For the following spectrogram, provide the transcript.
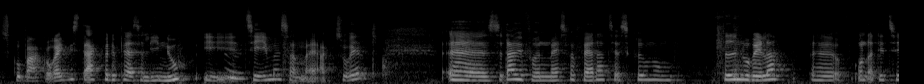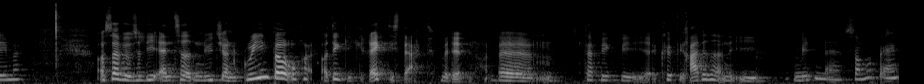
skulle bare gå rigtig stærkt, for det passer lige nu i et tema, som er aktuelt. Øh, så der har vi fået en masse forfattere til at skrive nogle fede noveller øh, under det tema. Og så har vi jo så lige antaget den nye John Green-bog, og det gik rigtig stærkt med den. Øhm, der fik vi, øh, købte vi rettighederne i midten af sommerferien,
